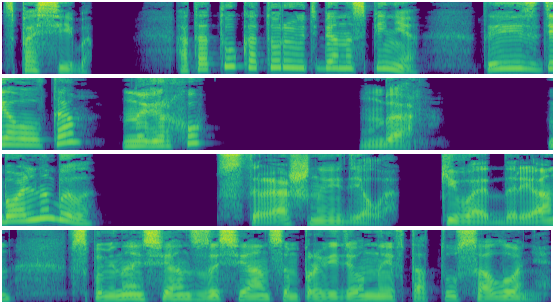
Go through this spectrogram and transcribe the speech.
«Спасибо. А тату, который у тебя на спине, ты сделал там, наверху?» «Да». «Больно было?» «Страшное дело», — кивает Дариан, вспоминая сеанс за сеансом, проведенные в тату-салоне,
